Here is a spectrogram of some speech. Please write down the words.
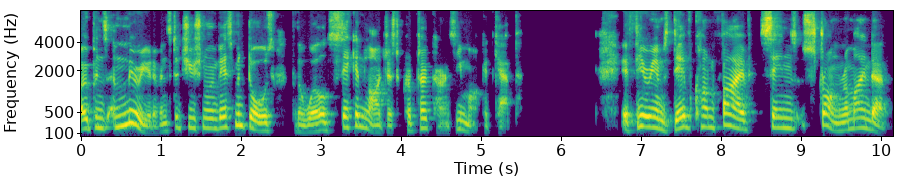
opens a myriad of institutional investment doors for the world's second largest cryptocurrency market cap. Ethereum's DevCon 5 sends strong reminder.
